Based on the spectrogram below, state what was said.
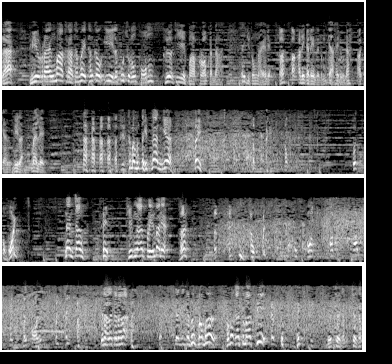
และมีแรงมากขนาดทำให้ทั้งเก้าอี้และผู้ช่วยของผมเคลื่อนที่มาพร้อมกันได้เอ๊ะอยู่ตรงไหนอะเนี่ยฮะอะอันนี้กันเองเดี๋ยวผมแกะให้ดูนะเอาแกะนี่แหละแม่เหล็ก ทำไมมันติดแน่นเงี้ยเฮ้ยโอ้โหยแน่นจังเฮ้ยทีมงานเปลี่ยนป่ะเนี่ยฮะเอา ออกออกออกไม่ไม่ออกเฮ้ยจะได้แล้วจะได้แล้วจะจะเพิ่งปรบมือผมต้องการสมาธิเฮ้ยเดี๋ยวเจอกันเจอกัน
